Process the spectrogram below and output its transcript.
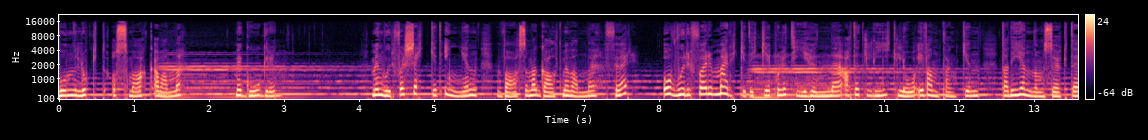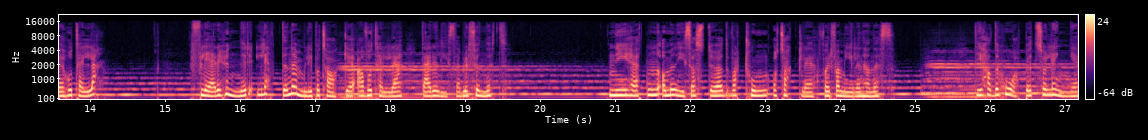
vond lukt og smak av vannet, med god grunn. Men hvorfor sjekket ingen hva som var galt med vannet før? Og hvorfor merket ikke politihundene at et lik lå i vanntanken da de gjennomsøkte hotellet? Flere hunder lette nemlig på taket av hotellet der Elisa ble funnet. Nyheten om Elisas død var tung å takle for familien hennes. De hadde håpet så lenge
